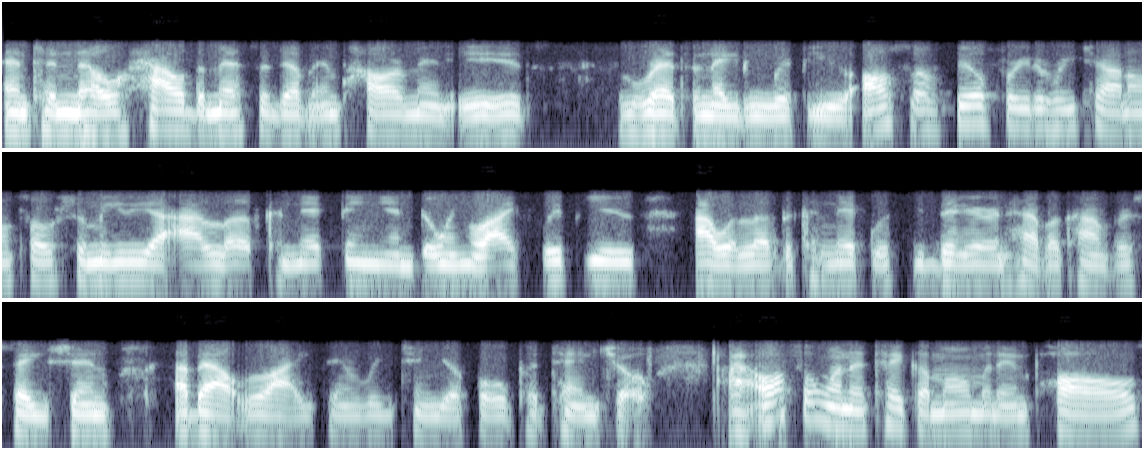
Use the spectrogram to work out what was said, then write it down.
and to know how the message of empowerment is resonating with you. Also, feel free to reach out on social media. I love connecting and doing life with you. I would love to connect with you there and have a conversation about life and reaching your full potential. I also want to take a moment and pause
